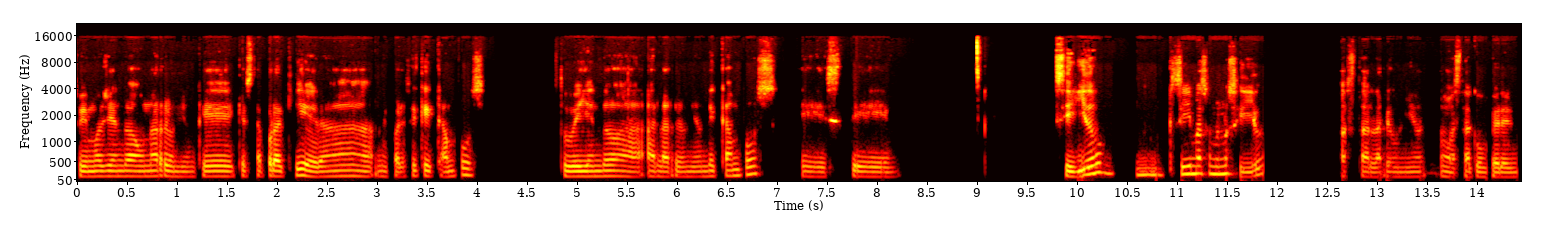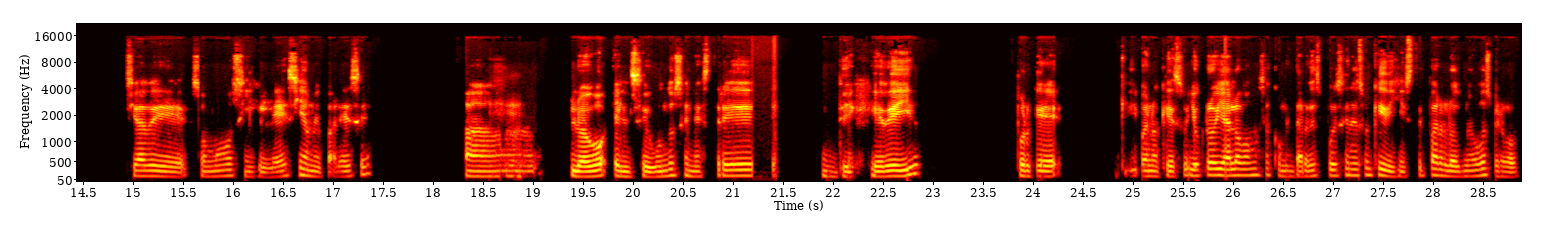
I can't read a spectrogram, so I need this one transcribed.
estuvimos yendo a una reunión que, está por aquí, era, me parece que Campos. Estuve yendo a, la reunión de Campos, este, seguido, mm, sí, más o menos seguido, hasta la reunión, o hasta conferencia de Somos Iglesia, me parece. Ah, luego, el segundo semestre dejé de ir, porque, bueno, que eso yo creo ya lo vamos a comentar después en eso que dijiste para los nuevos, pero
